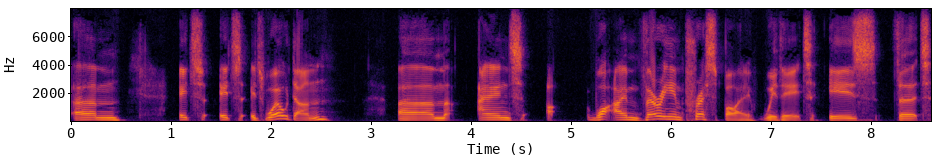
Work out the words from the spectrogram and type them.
um, it's it's it's well done. Um, and uh, what I'm very impressed by with it is that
